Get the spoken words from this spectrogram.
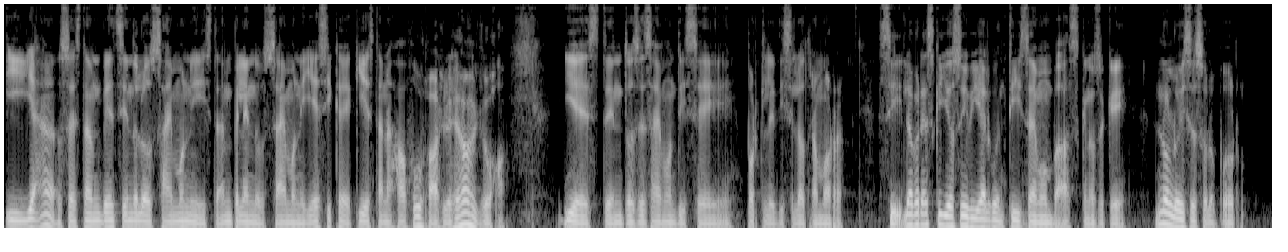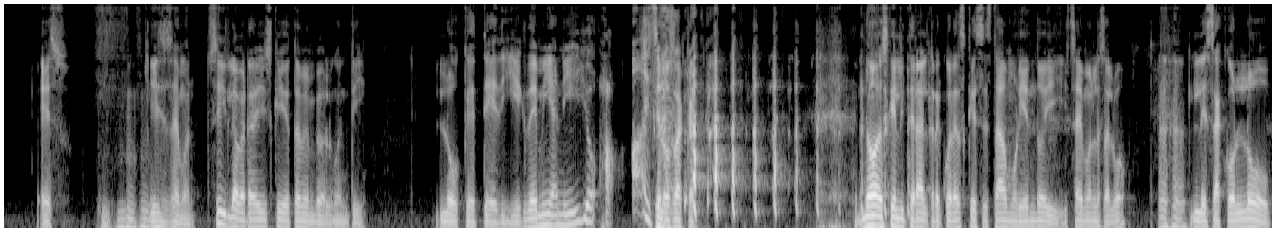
Y ya, o sea, están venciendo los Simon y están peleando Simon y Jessica. Y aquí están. Y este, entonces Simon dice. Porque le dice la otra morra. Sí, la verdad es que yo sí vi algo en ti, Simon Bass, que no sé qué. No lo hice solo por eso. Y dice Simon. Sí, la verdad es que yo también veo algo en ti. Lo que te di de mi anillo. ¡Ay! Se lo saca. No, es que literal, ¿recuerdas que se estaba muriendo y Simon la salvó? Ajá. le sacó lo,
